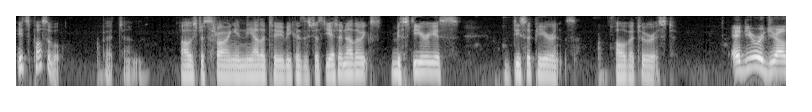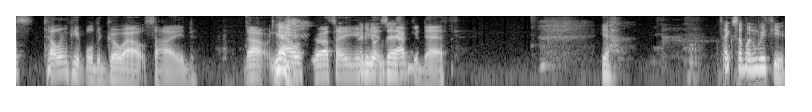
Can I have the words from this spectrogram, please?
It's possible, but um, I was just throwing in the other two because it's just yet another ex- mysterious disappearance of a tourist. And you were just telling people to go outside. Now, Yeah. now if you go outside, you Maybe can not get death. stabbed to death. Yeah. Take someone with you.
